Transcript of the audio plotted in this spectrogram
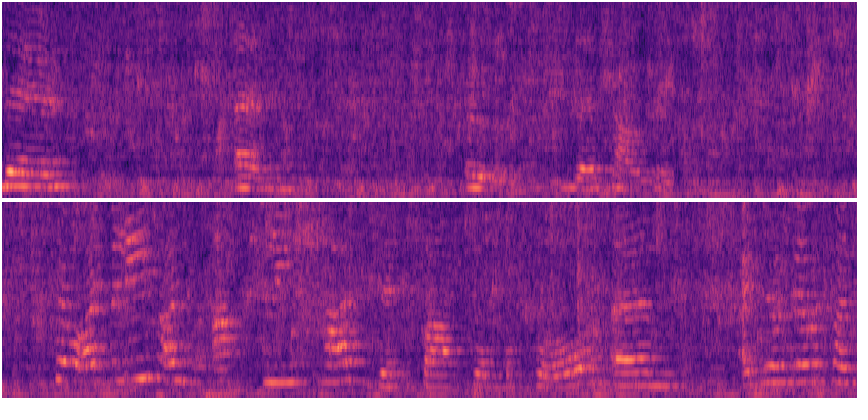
the um, oh, the shower cream. So I believe I've actually had this bath bomb before. Um, I don't know if I've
